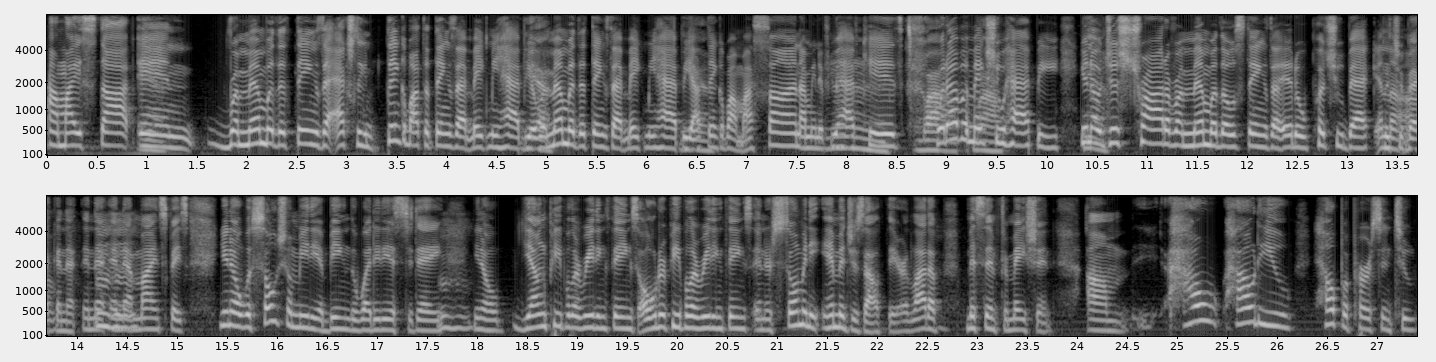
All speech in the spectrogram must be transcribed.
I might stop and remember the things that actually think about the things that make me happy. Or Yeah. remember the things that make me happy. I think about my son. I mean, if you have kids, Wow, whatever makes wow. you happy, you know, just try to remember those things that it'll put you back in put the you back um, in that in that in that mind space. You know, with social media being the what it is today, you know, young people are reading things, older people are reading things, and there's so many images out there, a lot of misinformation. Um, how how do you help a person to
